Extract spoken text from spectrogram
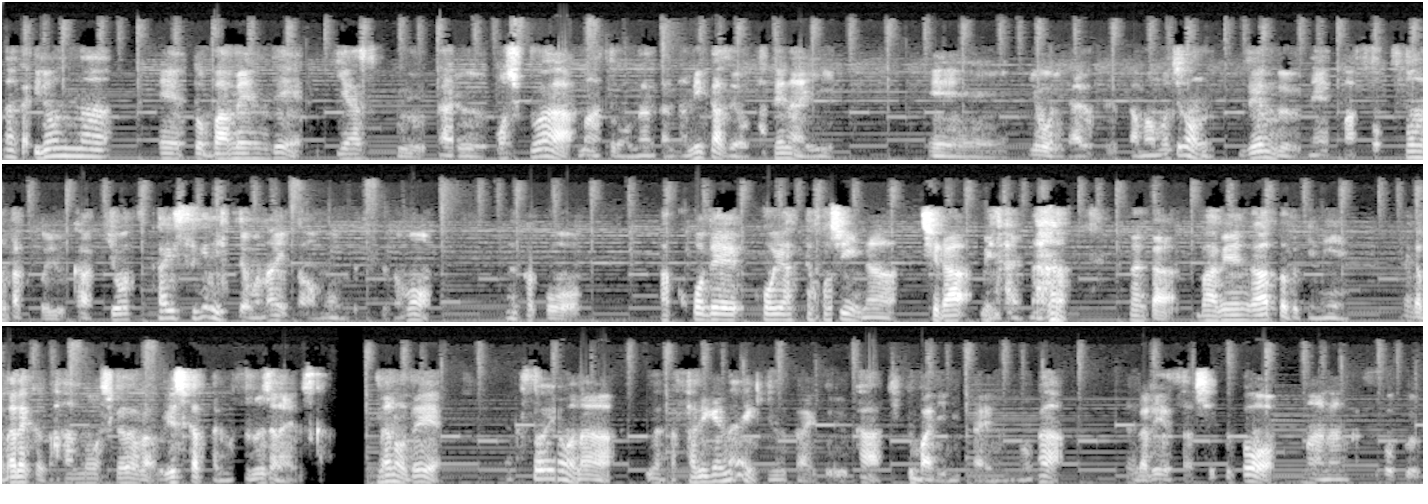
なんかいろんな、えっ、ー、と、場面で生きやすくなる、もしくは、まあそのなんか波風を立てない、えー、ようになるというか、まあもちろん全部ね、まあ忖度というか気を使いすぎる必要もないとは思うんですけども、なんかこう、あ、ここでこうやってほしいな、チラ、みたいな、なんか場面があった時に、なんか誰かが反応してた方が嬉しかったりもするじゃないですか。なので、そういうような、なんかさりげない気遣いというか、気配りみたいなものが、なんかレースしていくと、まあなんかすごく、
